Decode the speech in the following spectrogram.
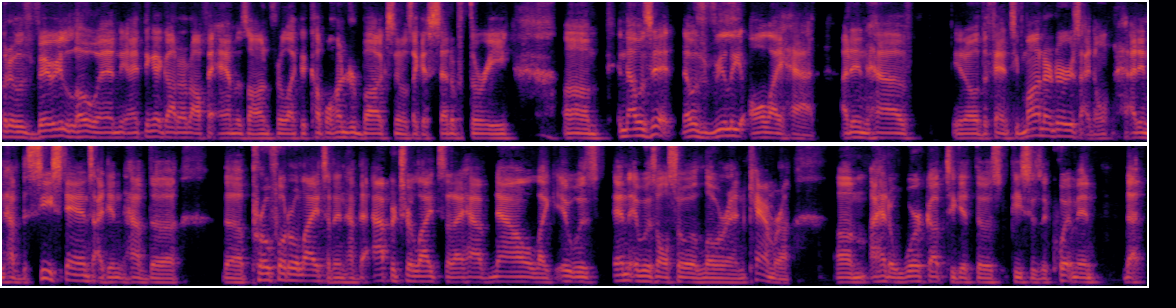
but it was very low end. I think I got it off of Amazon for like a couple hundred bucks, and it was like a set of three. Um, and that was it. That was really all I had. I didn't have, you know, the fancy monitors. I don't. I didn't have the C stands. I didn't have the the Profoto lights. I didn't have the Aputure lights that I have now. Like it was, and it was also a lower end camera. Um, I had to work up to get those pieces of equipment that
